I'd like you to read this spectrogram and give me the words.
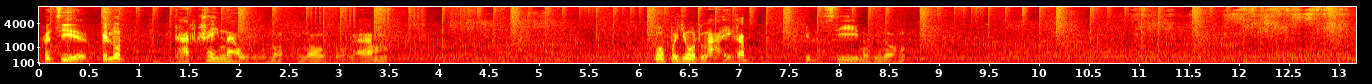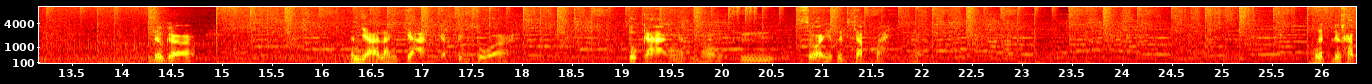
เพิ่อนสิไปลดก๊าซไข่เน่าเนาะพี่น้องของน้ำก็ประโยชน์หลายครับจุลินทรีย์เนาะพี่น้องเดี๋ยวกับ น้ำยาล้างจานกับเป็นตัวตัวกลางครับพี่น้องคือซอยเพิ่นจับใบเนาะเมดเลยครับ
